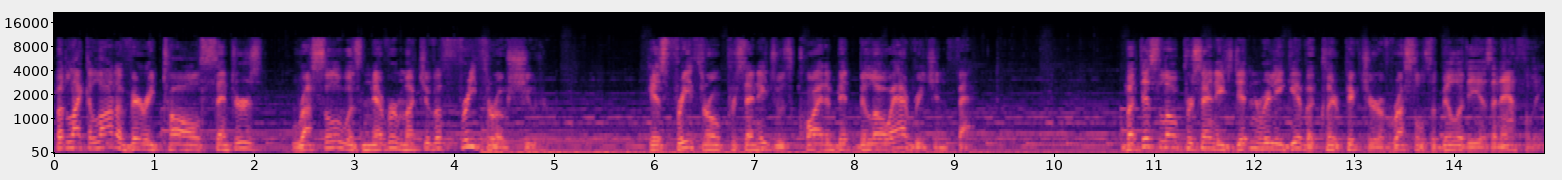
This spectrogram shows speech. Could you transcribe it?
But like a lot of very tall centers, Russell was never much of a free throw shooter. His free throw percentage was quite a bit below average, in fact. But this low percentage didn't really give a clear picture of Russell's ability as an athlete.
